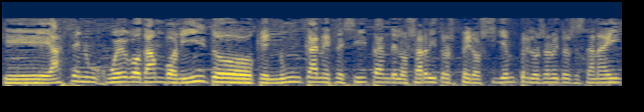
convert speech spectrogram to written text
que hacen un juego tan bonito, que nunca necesitan de los árbitros, pero siempre los árbitros están ahí.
